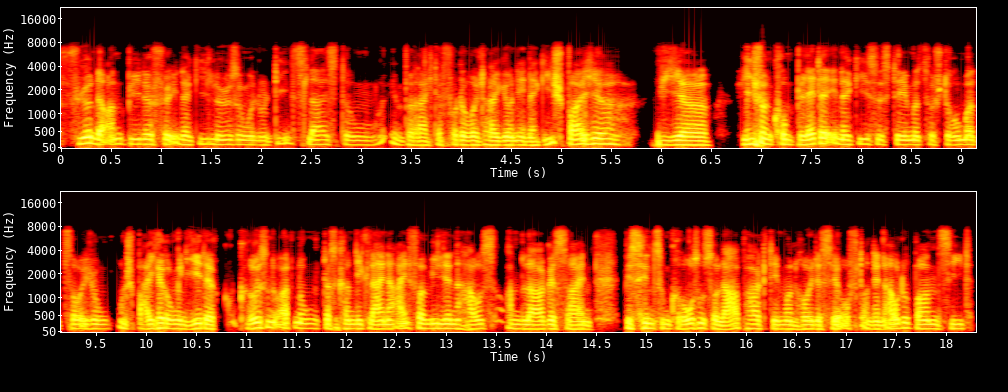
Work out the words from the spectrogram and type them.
führender Anbieter für Energielösungen und Dienstleistungen im Bereich der Photovoltaik und Energiespeicher. Wir liefern komplette Energiesysteme zur Stromerzeugung und Speicherung in jeder Größenordnung. Das kann die kleine Einfamilienhausanlage sein, bis hin zum großen Solarpark, den man heute sehr oft an den Autobahnen sieht.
